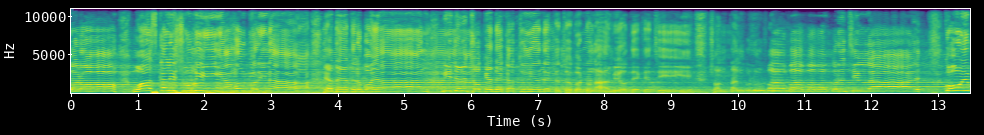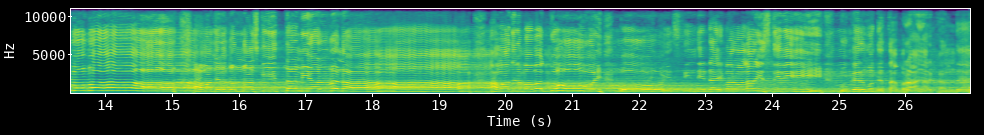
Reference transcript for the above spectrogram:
করো। ওয়াজ খালি শুনি, আমল করি না। হেদায়তের বয়ান নিজের চোখে দেখা, তুমিও দেখেছ ঘটনা, আমিও দেখেছি। সন্তানগুলো বাবা বাবা করে চিল্লায়, কই বাবা, আমাদের জন্য আজকে ইত্তা নিয়ে আসবে না। আমাদের বাবা কই? ওই সিন্দি ড্রাইভারওয়ালার স্ত্রী। বুকের মধ্যে তাবরায় আর কান্দে।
